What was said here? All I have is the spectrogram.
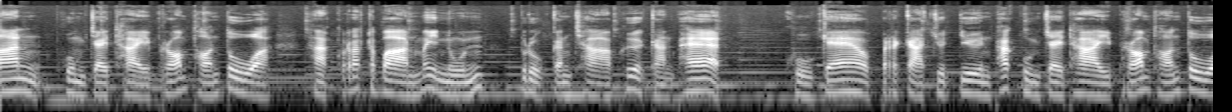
ลั่น ภูมิใจไทยพร้อมถอนตัว หากรัฐบาลไม่หนุน ปลูกกัญชาเพื่อการแพทย์ ขู่แก้วประกาศจุดยืนพักภูมิใจไทย พร้อมถอนตัว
